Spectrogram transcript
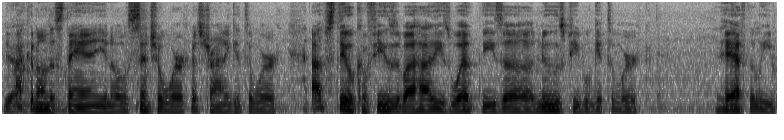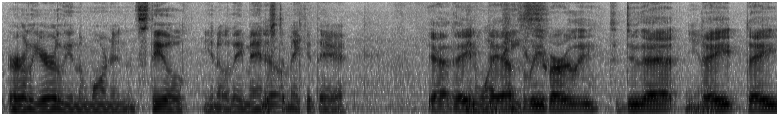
yeah. I can understand, you know, essential workers trying to get to work. I'm still confused about how these web these uh news people get to work. They have to leave early, early in the morning, and still, you know, they manage Yeah. to make it there. Yeah, they they have to leave early to do that. Yeah. They they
